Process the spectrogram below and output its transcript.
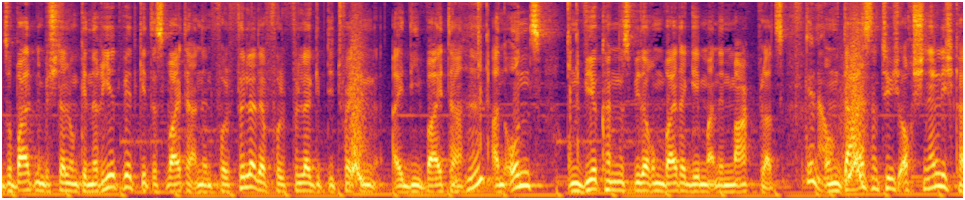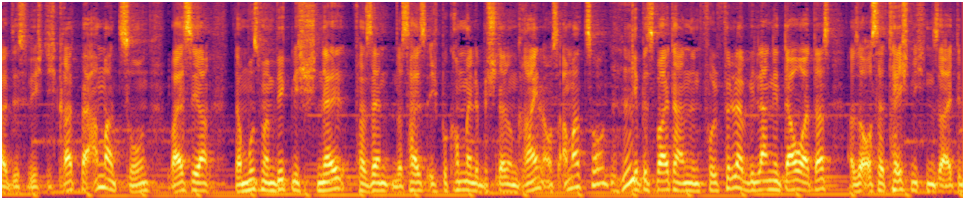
sobald eine Bestellung generiert wird, geht es weiter an den Fulfiller. Der Fulfiller gibt die Tracking-ID weiter mhm. an uns und wir können es wiederum weitergeben an den Marktplatz. Genau. Und da ist natürlich auch Schnelligkeit ist wichtig. Gerade bei Amazon, weiß ja, da muss man wirklich schnell versenden. Das heißt, ich bekomme meine Bestellung rein aus Amazon, mhm. gebe es weiter an den Fulfiller. Wie lange dauert das? Also aus der technischen Seite,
